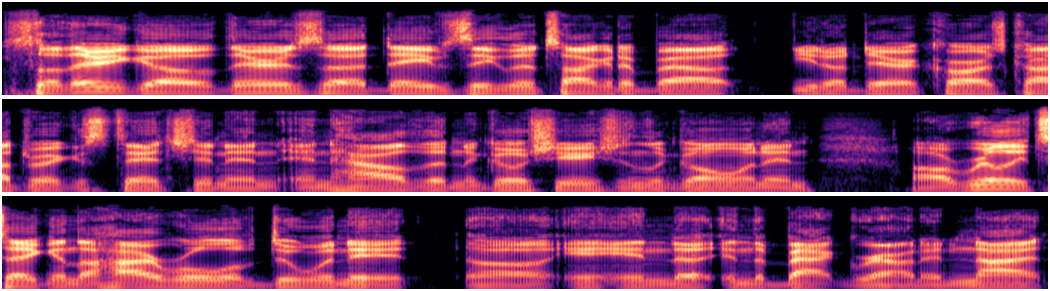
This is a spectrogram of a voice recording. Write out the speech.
So there you go. There's uh, Dave Ziegler talking about you know Derek Carr's contract extension and, and how the negotiations are going, and uh, really taking the high role of doing it uh, in, in the in the background and not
